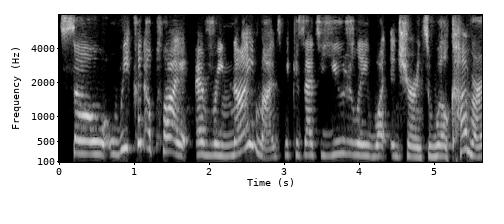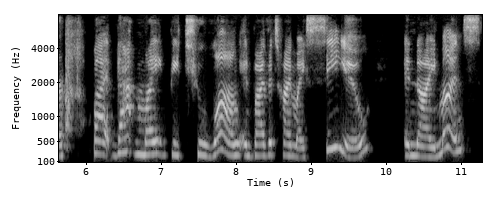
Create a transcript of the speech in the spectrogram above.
So we could apply it every nine months because that's usually what insurance will cover, but that might be too long. And by the time I see you in nine months,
